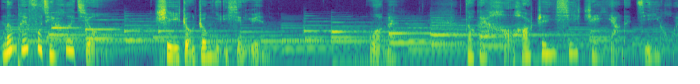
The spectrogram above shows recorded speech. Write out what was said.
能陪父亲喝酒，是一种中年幸运。我们都该好好珍惜这样的机会。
